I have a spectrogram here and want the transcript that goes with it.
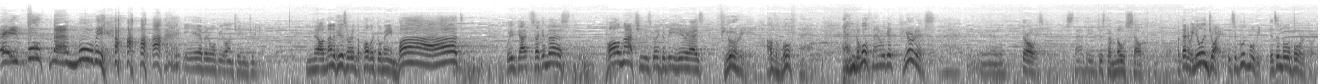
a Wolfman movie. yeah, but it won't be Lon Chaney Jr. No, none of his are in the public domain, but we've got second best. Paul Naschy is going to be here as Fury of the Wolfman. And the Wolfman will get furious. Yeah, they're always furious. They just have no self control. But anyway, you'll enjoy it. It's a good movie. It's in the laboratory.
